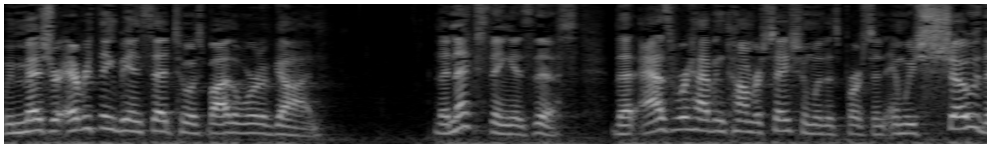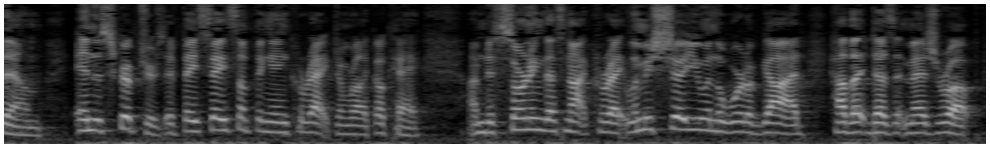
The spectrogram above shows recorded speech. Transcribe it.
we measure everything being said to us by the Word of God. The next thing is this, that as we're having conversation with this person and we show them in the scriptures, if they say something incorrect and we're like, okay, I'm discerning that's not correct. Let me show you in the Word of God how that doesn't measure up.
